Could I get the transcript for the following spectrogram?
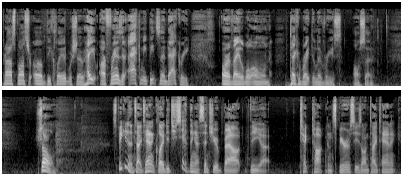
Proud sponsor of the Clay Edwards Show. Hey, our friends at Acme Pizza and Daiquiri are available on Take a Break deliveries also. Sean. Speaking of the Titanic, Clay, did you see that thing I sent you about the uh, TikTok conspiracies on Titanic?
